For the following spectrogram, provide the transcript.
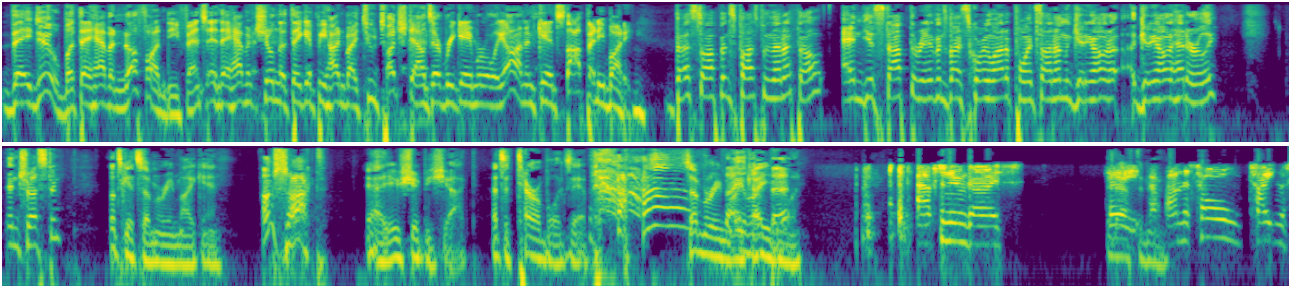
They do, but they have enough on defense, and they haven't shown that they get behind by two touchdowns every game early on and can't stop anybody. Best offense possible in the NFL, and you stop the Ravens by scoring a lot of points on them and getting out getting out ahead early. Interesting. Let's get submarine Mike in. I'm shocked. Yeah, you should be shocked. That's a terrible example. submarine Mike, you'd how you that. doing? Afternoon, guys. Good hey, afternoon. on this whole Titans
